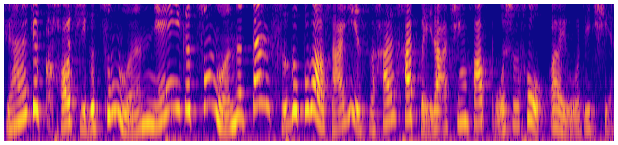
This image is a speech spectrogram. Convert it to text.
原来就考几个中文，连一个中文的单词都不知道啥意思，还还北大清华博士后，哎呦我的天！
